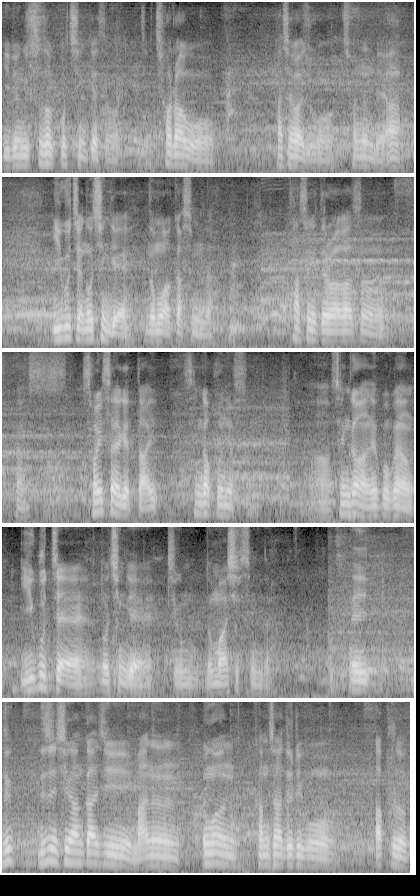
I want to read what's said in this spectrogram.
이병규 수석 코치님께서 쳐라고 하셔가지고 쳤는데 아 2구째 놓친 게 너무 아깝습니다. 타석에 들어가서 그냥 서 있어야겠다 이 생각뿐이었습니다. 아, 생각 안 했고 그냥 2구째 놓친 게 지금 너무 아쉽습니다. 네, 늦, 늦은 시간까지 많은 응원 감사드리고 앞으로도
